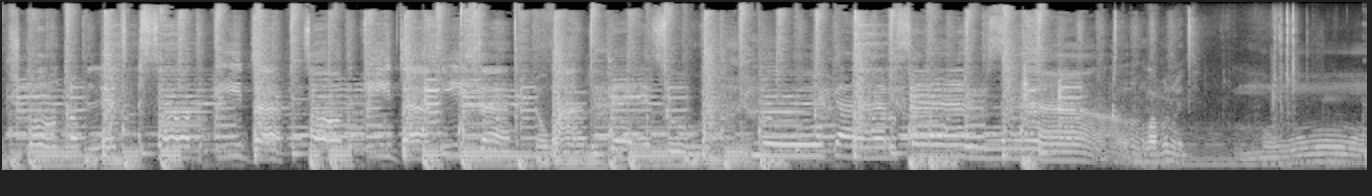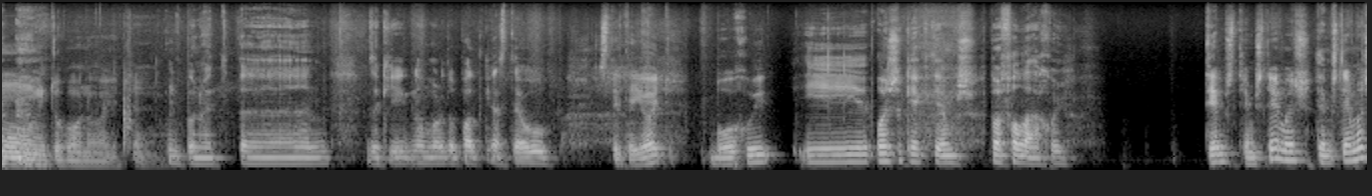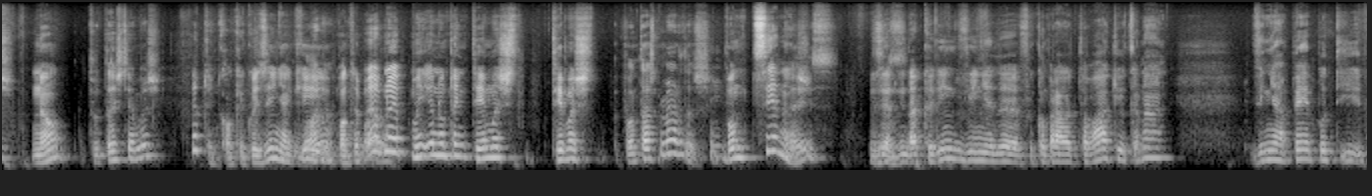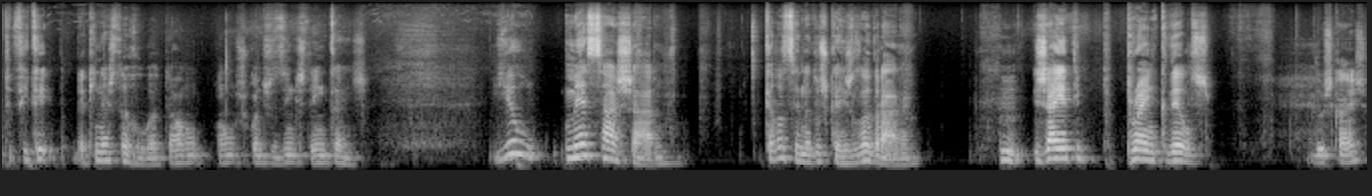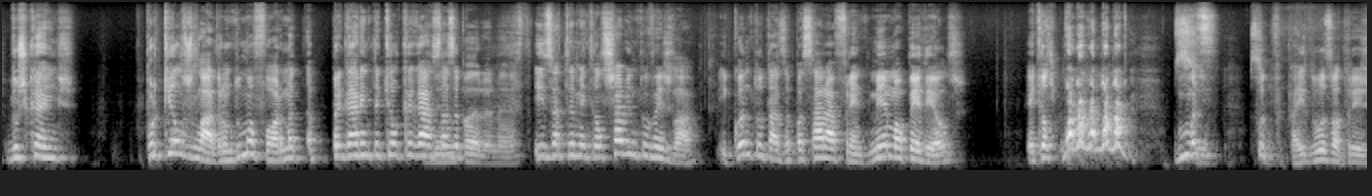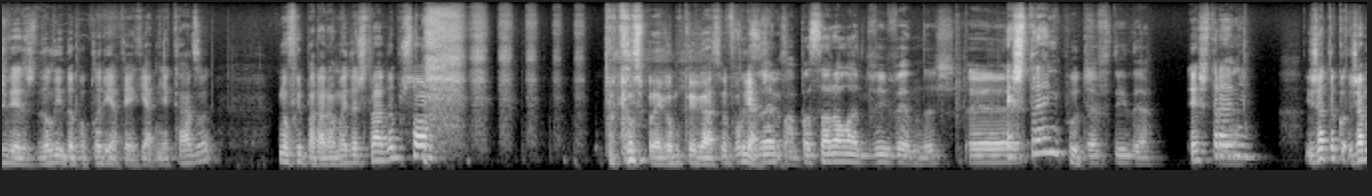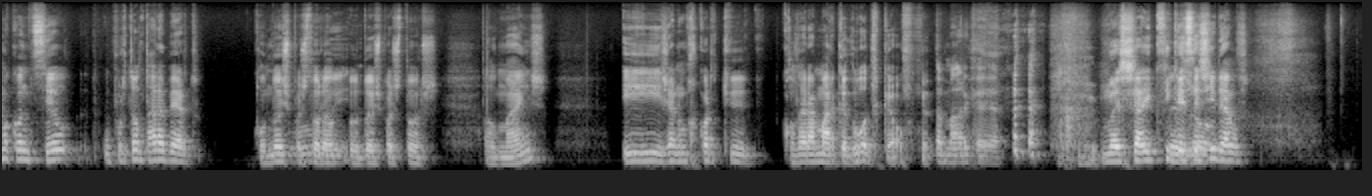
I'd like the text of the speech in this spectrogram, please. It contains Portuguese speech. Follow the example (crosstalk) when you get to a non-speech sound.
descontra o bilhete, é só de ida, só de ida, ida. Não há regresso no carrossel. Olá, boa noite. Muito boa noite. Muito boa noite. Mas aqui no número do podcast é o 78. Boa Rui. E hoje o que é que temos para falar, Rui? Temos, temos temas. Temos temas? Não? Tu tens temas? Eu tenho qualquer coisinha aqui. Bora, Ponto- bora. Eu, não é- eu não tenho temas, temas Apontaste merdas, sim. ponto de cenas. É isso. Por exemplo, ainda há bocadinho vinha de, fui comprar tabaco e o canal. Vinha a pé, puto, e fiquei aqui nesta rua. Um, há uns quantos vizinhos que têm cães. E eu começo a achar aquela cena dos cães ladrarem já é tipo prank deles. Dos cães? dos cães. Porque eles ladram de uma forma a pregarem-te aquele cagaço. Estás a... para, não é? Exatamente, eles sabem que tu vens lá. E quando tu estás a passar à frente, mesmo ao pé deles, é que eles. Puto, pá, aí duas ou três vezes dali da papelaria até aqui à minha casa, não fui parar ao meio da estrada por sorte. (laughs) Porque eles pregam-me cagaço. Eu, Pois aliás, é, pá, passar ao lado de vivendas é, é estranho, puto. é fedida. É estranho. E já, te já me aconteceu o portão estar aberto com dois, pastor, dois pastores alemães e já não me recordo que, qual era a marca do outro cão. A marca é. (laughs) Mas sei que fiquei Fez sem o- chinelos.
